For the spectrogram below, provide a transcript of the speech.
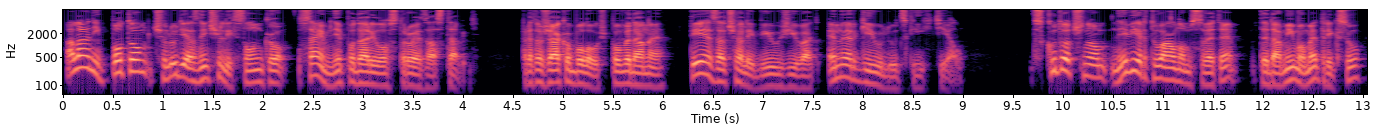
ale ani potom, čo ľudia zničili slnko, sa im nepodarilo stroje zastaviť. Pretože ako bolo už povedané, tie začali využívať energiu ľudských tiel. V skutočnom nevirtuálnom svete, teda mimo Matrixu,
